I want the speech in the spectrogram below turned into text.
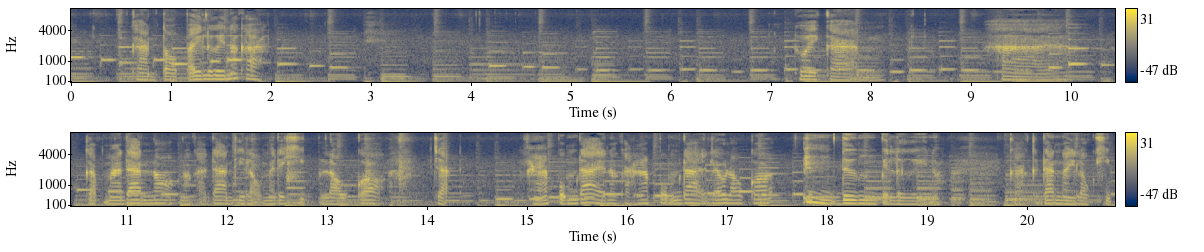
ำการต่อไปเลยนะคะด้วยการกลับมาด้านนอกนะคะ ด้านที่เราไม่ได้ขีดเราก็ หาปมได้นะคะหาปมได้แล้วเราก็ดึงไปเลยเนาะค่ะด้านในเราขีด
